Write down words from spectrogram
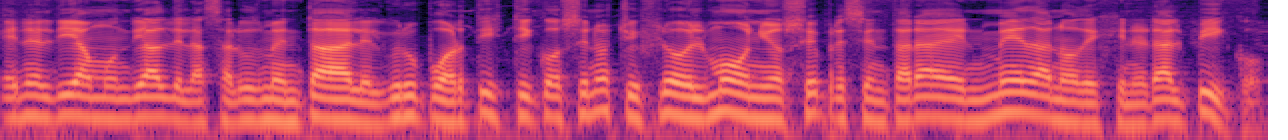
En el Día Mundial de la Salud Mental, el grupo artístico Se nos chifló el moño se presentará en Médano de General Pico.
